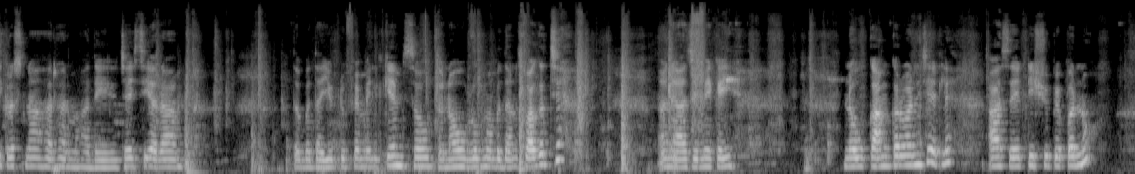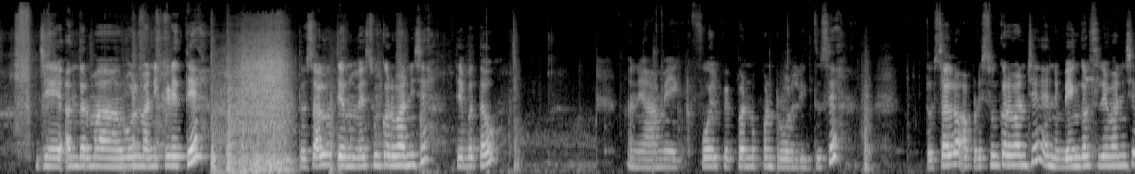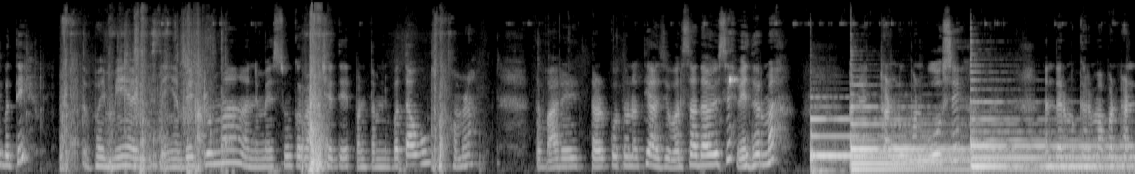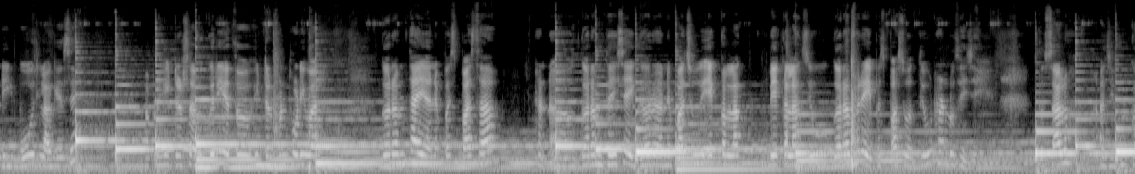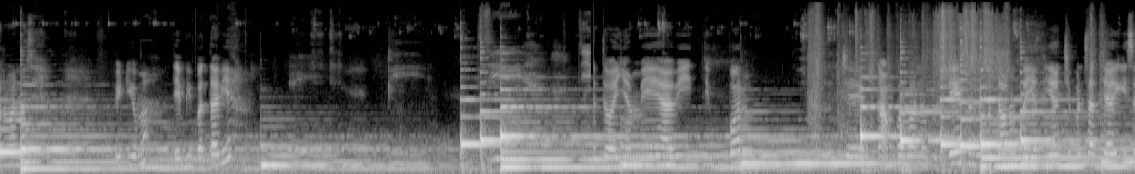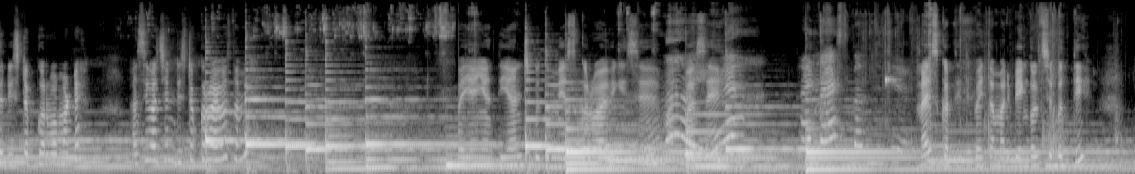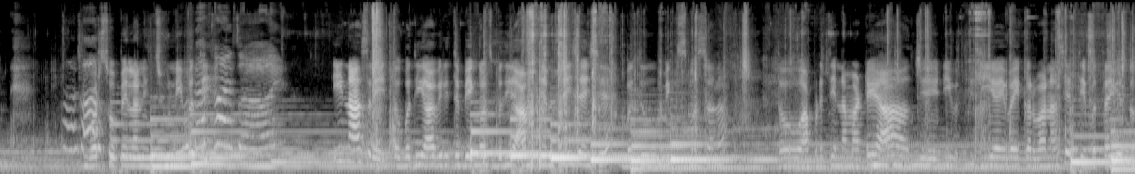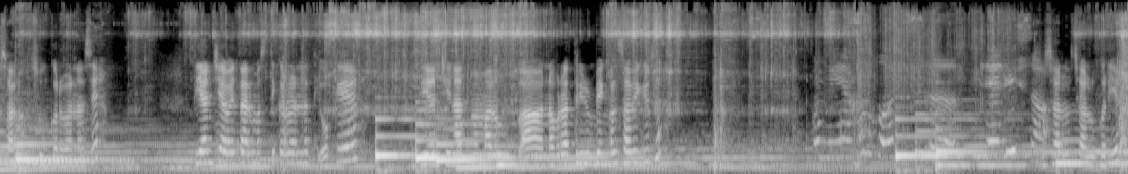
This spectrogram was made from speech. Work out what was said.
શ્રી કૃષ્ણ, હર હર મહાદેવ, જય સિયારામ તો બધા યુટ્યુબ ફેમિલી કેમ છો? તો નવું વ્લોગમાં બધાનું સ્વાગત છે. અને આજે મેં કંઈ નવું કામ કરવાની છે એટલે આ છે ટીશ્યુ પેપરનું, જે અંદરમાં રોલમાં નીકળે તે. તો ચાલો તેનું મેં શું કરવાની છે તે બતાવું. અને આ મેં એક ફોઇલ પેપરનું પણ રોલ લીધું છે. તો ચાલો આપણે શું કરવાનું છે? અને બેંગલ્સ લેવાની છે બધી. તો ભાઈ મેં આવી ગઈ અહીંયા બેડરૂમમાં અને મેં શું કરવાનું છે તે પણ તમને બતાવું હમણાં. તો બારે તડકો તો નથી, આજે વરસાદ આવે છે વેધરમાં. અને ઠંડુ પણ બહુ છે. અંદરમાં ઘરમાં પણ ઠંડી બહુ જ લાગે છે. આપણે હીટર ચાલુ કરીએ તો હીટર પણ થોડી વાર ગરમ થાય અને પછી પાછા ગરમ થઈ જાય ઘર અને પાછું એક કલાક, બે કલાક જેવું ગરમ રહે, પછી પાછું તેવું ઠંડુ થઈ જાય. તો ચાલો, આજે શું કરવાનું છે? વિડીયોમાં તે બી બતાવીએ તો અહીંયા મેં આવી હતી ઉપર જે કામ કરવાનું હતું તે તમને બતાવવાનું તો અહીંયા ધ્યાનજી પણ સાથે આવી ગઈ છે ડિસ્ટર્બ કરવા માટે હસી વાત છે ને ડિસ્ટર્બ કરવા આવ્યા તમે ભાઈ અહીંયા ધ્યાન છે બધું મેસ કરવા આવી ગઈ છે મારી પાસે નાઇસ કરતી હતી ભાઈ તમારી બેંગલ્સ છે બધી વર્ષો પહેલાની જૂની બધી? એ નાશ રહી તો બધી આવી રીતે બેંગલ્સ બધી આમ તેમ થઈ જાય છે બધું મિક્સ મસાલા. તો આપણે તેના માટે આ જે ડીઆઈવાય કરવાના છે તે બતાવીએ તો સારું. શું કરવાના છે? ધ્યાનથી હવે તાર મસ્તી કરવાની નથી ઓકે? ધ્યાનથી હાથમાં મારું આ નવરાત્રીનું બેંગલ્સ આવી ગયું છે? ચાલો ચાલુ કરીએ.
